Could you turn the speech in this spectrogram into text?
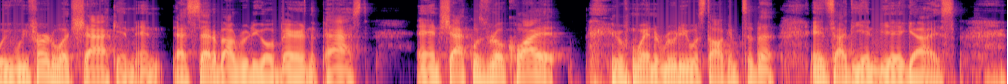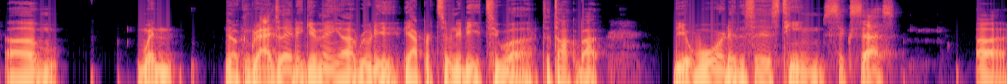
we we've heard what Shaq and and has said about Rudy Gobert in the past, and Shaq was real quiet when Rudy was talking to the inside the NBA guys. Um, when you know, congratulating, giving uh, Rudy the opportunity to uh, to talk about the award and his, team's success. Uh,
